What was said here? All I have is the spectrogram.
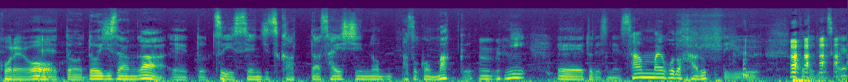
これを、えー、と土井地さんが、えー、とつい先日買った最新のパソコン Mac うん。に、えーとですね、3枚ほど貼るっていうことでですかね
